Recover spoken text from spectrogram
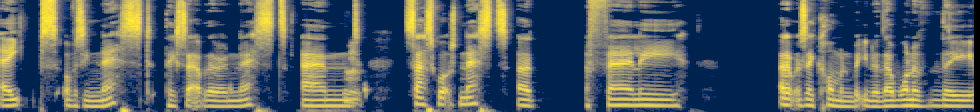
apes obviously nest. They set up their own nests, and mm. Sasquatch nests are a fairly I don't want to say common, but you know, they're one of the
